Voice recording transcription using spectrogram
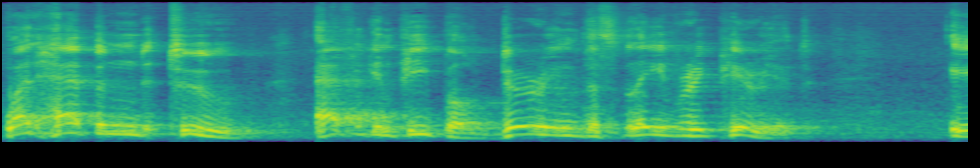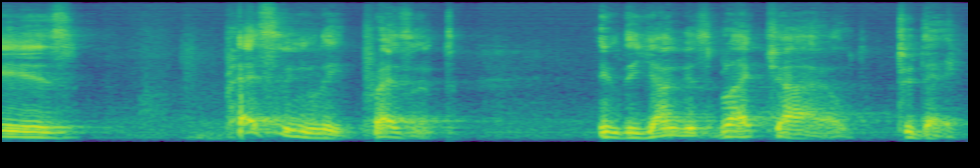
What happened to African people during the slavery period is pressingly present in the youngest black child today.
